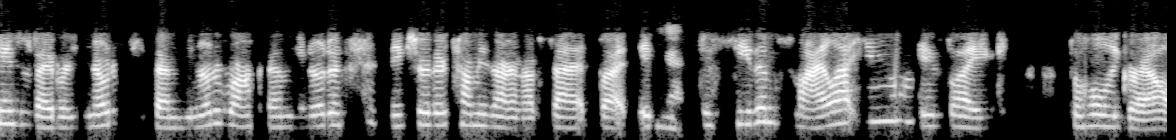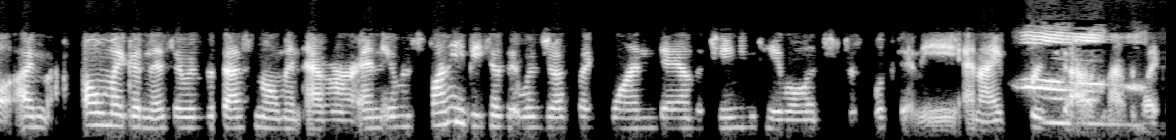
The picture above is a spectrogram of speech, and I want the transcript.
change the diapers, you know to feed them, you know to rock them, you know to make sure their tummies aren't upset. But it, yeah. to see them smile at you is like the holy grail. I'm, oh my goodness, it was the best moment ever. And it was funny because it was just like one day on the changing table and she just looked at me and I freaked out and I was like,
